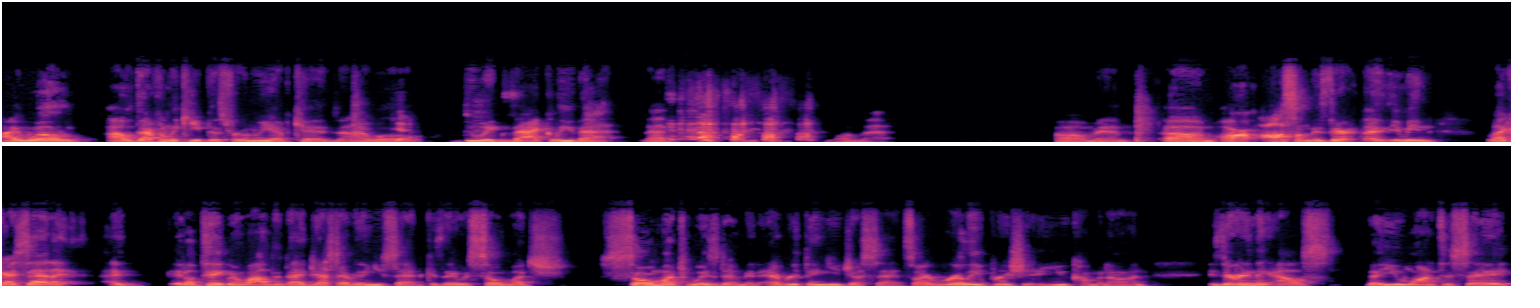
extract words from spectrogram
i will i will definitely keep this for when we have kids and i will yeah. do exactly that. That love that oh man um are awesome is there i mean like I said, I, I it'll take me a while to digest everything you said because there was so much so much wisdom in everything you just said. So I really appreciate you coming on. Is there anything else that you want to say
